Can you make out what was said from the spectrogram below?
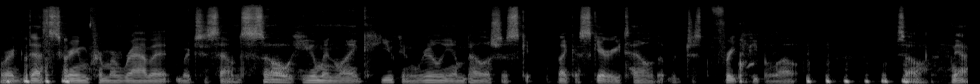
Or, a death scream from a rabbit, which sounds so human-like. You can really embellish a sca- like a scary tale that would just freak people out. so, yeah.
